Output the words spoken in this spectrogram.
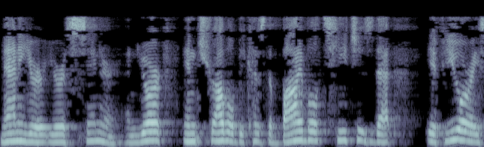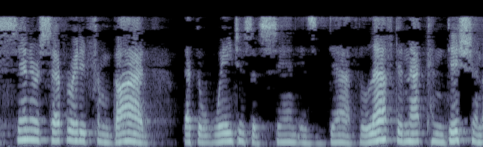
Manny, you're, you're a sinner and you're in trouble because the Bible teaches that if you are a sinner separated from God, that the wages of sin is death. Left in that condition,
